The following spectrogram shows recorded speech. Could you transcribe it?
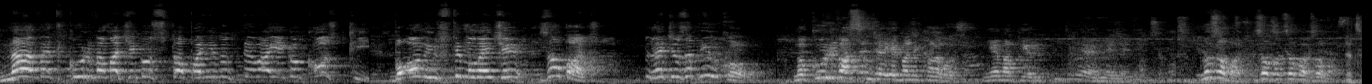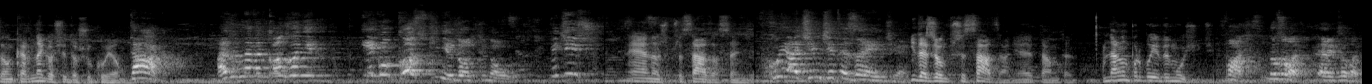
Nawet kurwa Maciego stopa nie dotknęła jego kostki! Bo on już w tym momencie, zobacz, leciał za piłką. No kurwa sędzia jebany Carlos. Nie ma pier... Nie, nie, nie, nie. No zobacz, zobacz, zobacz, zobacz. Te, co on karnego się doszukują. Tak! Ale nawet on go nie... Jego kostki nie dotknął! Widzisz? Nie no, już przesadza sędzia. Chuja cięcie te zajęcie. Widać, że on przesadza, nie? Tamten. No ale on próbuje wymusić. Patrz, no zobacz, Jarek, zobacz.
